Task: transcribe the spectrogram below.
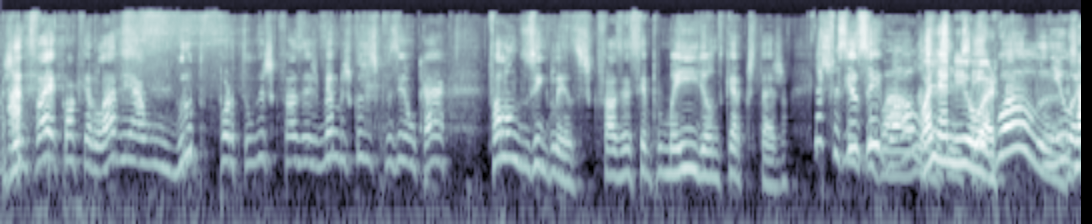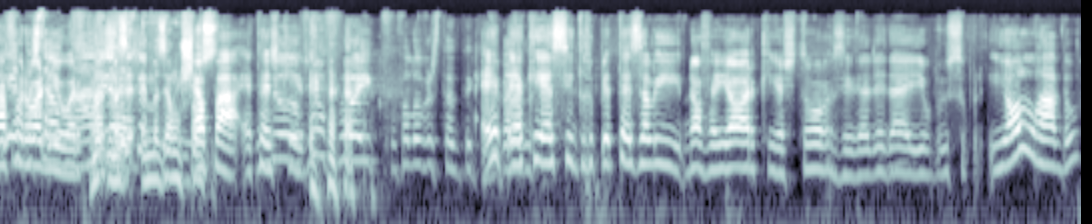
a gente vai a qualquer lado e há um grupo de portugueses que fazem as mesmas coisas que faziam cá. Falam dos ingleses, que fazem sempre uma ilha onde quer que estejam. Nós Os fazemos é igual. igual. nós Olha fazemos Newark. É igual. Newark, Já foram a Newark. nata. Mas, mas é, mas é um excesso. Opa, é, O tens meu que ir. foi, que falou bastante aqui. É, é que é assim, de repente tens ali Nova Iorque e as torres e, e, e, super- e ao lado,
